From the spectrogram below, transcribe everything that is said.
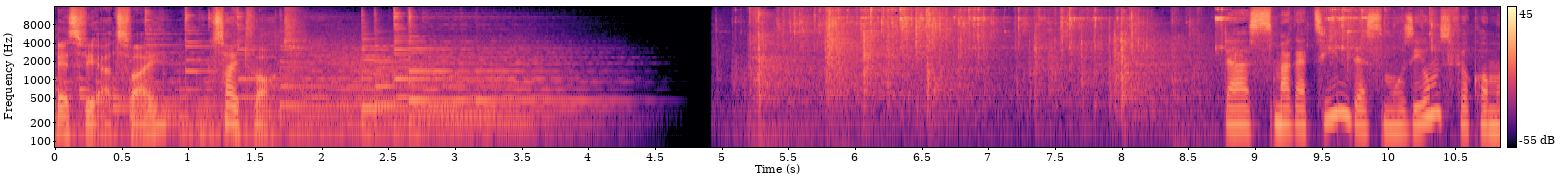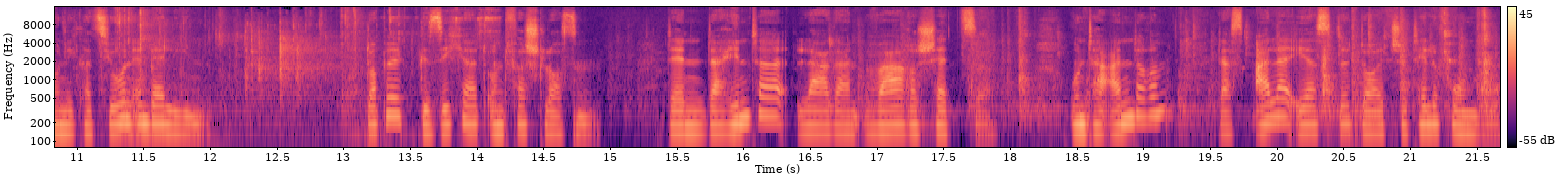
SWA 2 Zeitwort Das Magazin des Museums für Kommunikation in Berlin. Doppelt gesichert und verschlossen. Denn dahinter lagern wahre Schätze. Unter anderem das allererste deutsche Telefonbuch.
